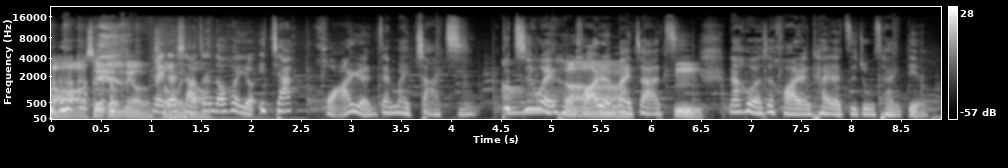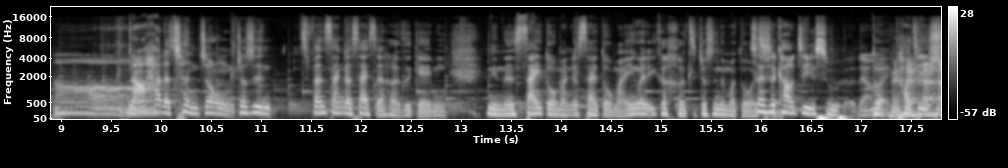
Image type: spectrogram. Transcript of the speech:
哦，所以就没有。每个小镇都会有一家华人在卖炸鸡，不知为何华人卖炸鸡，那或者是华人开的自助餐店。哦，然后它的称重就是分三个 size 的盒子给你，你能塞多满就塞多满，因为一个盒子就是那么多。这是靠技术的，这样对，靠技术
